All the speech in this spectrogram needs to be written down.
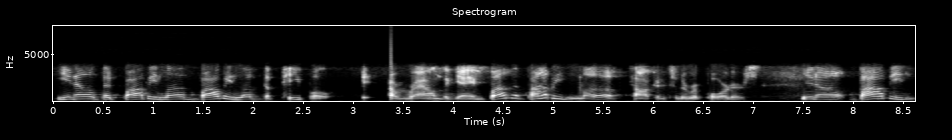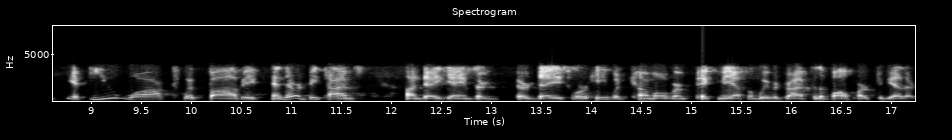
you know, that Bobby loved. Bobby loved the people around the game. Bobby, Bobby loved talking to the reporters. You know, Bobby, if you walked with Bobby, and there would be times on day games or, or days where he would come over and pick me up and we would drive to the ballpark together,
